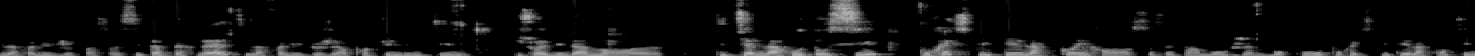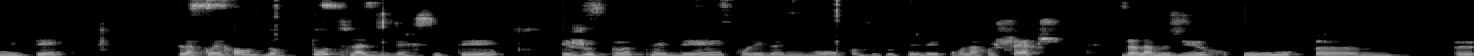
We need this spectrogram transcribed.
il a fallu que je fasse un site internet, il a fallu que j'ai un profil LinkedIn qui soit évidemment euh, qui tienne la route aussi pour expliquer la cohérence, c'est un mot que j'aime beaucoup, pour expliquer la continuité, la cohérence dans toute la diversité, et je peux plaider pour les animaux comme je peux plaider pour la recherche, dans la mesure où euh, euh,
